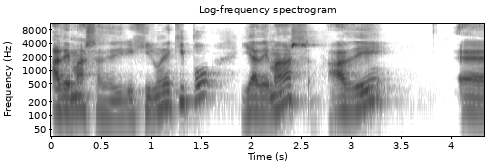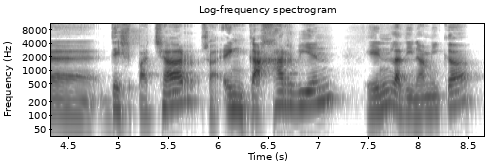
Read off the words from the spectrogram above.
Además, ha de dirigir un equipo y además ha de eh, despachar, o sea, encajar bien en la dinámica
